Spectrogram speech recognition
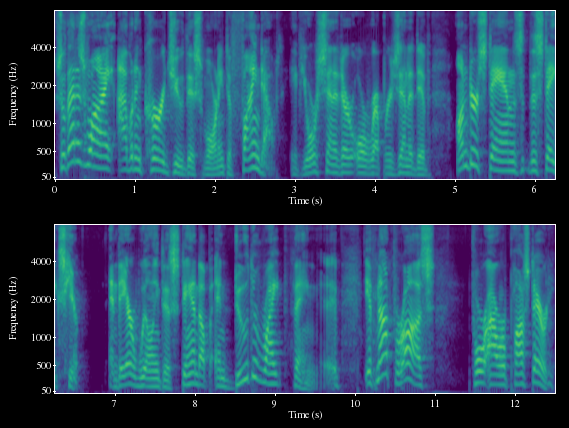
So that is why I would encourage you this morning to find out if your senator or representative understands the stakes here and they are willing to stand up and do the right thing, if not for us, for our posterity.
